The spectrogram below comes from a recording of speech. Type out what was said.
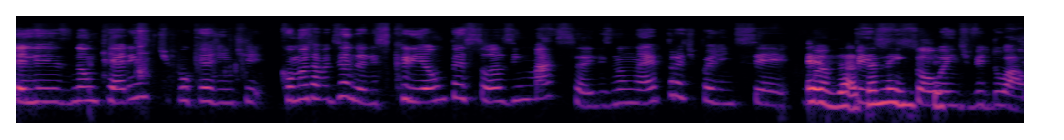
Eles não querem, tipo, que a gente. Como eu tava dizendo, eles criam pessoas em massa. Eles não é pra, tipo, a gente ser uma Exatamente. pessoa individual.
